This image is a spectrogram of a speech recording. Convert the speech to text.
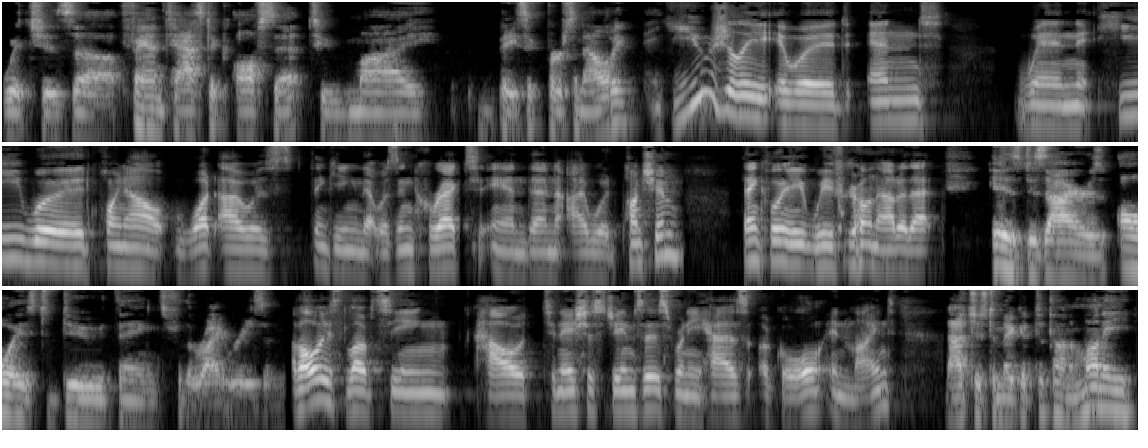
which is a fantastic offset to my basic personality. Usually it would end when he would point out what I was thinking that was incorrect, and then I would punch him. Thankfully, we've grown out of that. His desire is always to do things for the right reason, I've always loved seeing how tenacious James is when he has a goal in mind. not just to make a ton of money,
